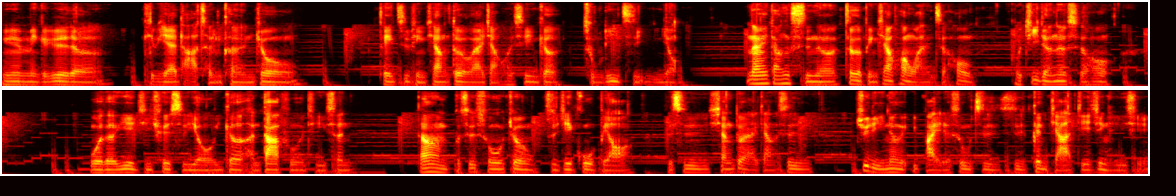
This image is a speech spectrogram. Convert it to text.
因为每个月的 KPI 达成，可能就。这一支品项对我来讲会是一个主力之一哦。那当时呢，这个品项换完之后，我记得那时候我的业绩确实有一个很大幅的提升。当然不是说就直接过标，只是相对来讲是距离那个一百的数字是更加接近了一些。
